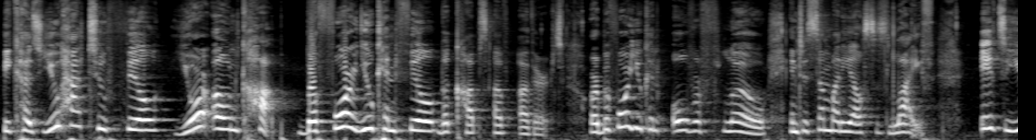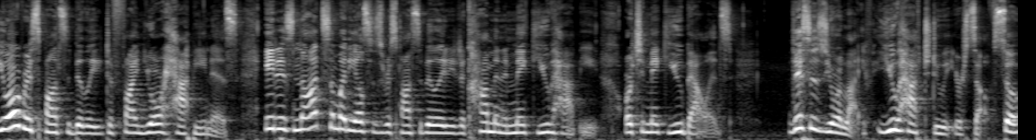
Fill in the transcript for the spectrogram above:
because you have to fill your own cup before you can fill the cups of others or before you can overflow into somebody else's life. It's your responsibility to find your happiness. It is not somebody else's responsibility to come in and make you happy or to make you balanced. This is your life. You have to do it yourself. So,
